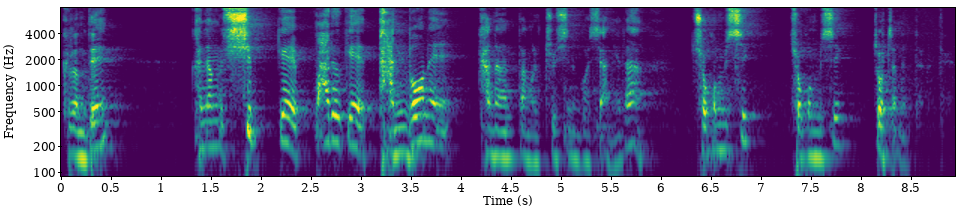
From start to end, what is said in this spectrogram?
그런데 그냥 쉽게 빠르게 단번에 가나안 땅을 주시는 것이 아니라 조금씩 조금씩 쫓아낸다는 거예요.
